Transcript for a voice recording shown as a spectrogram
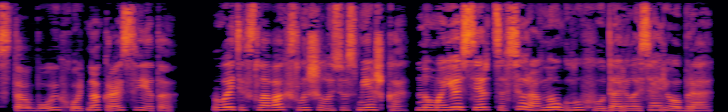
«С тобой хоть на край света». В этих словах слышалась усмешка, но мое сердце все равно глухо ударилось о ребра.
